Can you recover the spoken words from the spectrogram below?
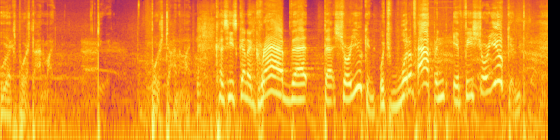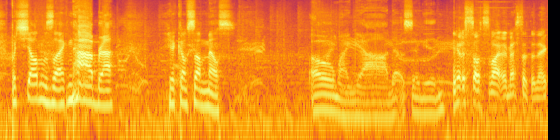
EX Borscht Dynamite, do it, Borscht Dynamite, because he's gonna grab that that Shoryuken, which would have happened if he Shoryuken. But Sheldon was like, Nah, bruh, here comes something else. Oh my god, that was so good. It was so smart. I messed up the neck.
